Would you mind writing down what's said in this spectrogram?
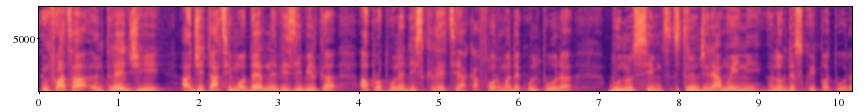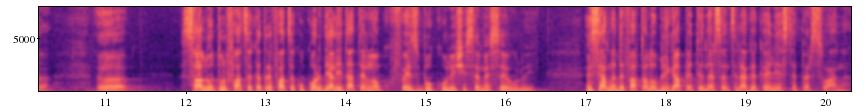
În fața întregii agitații moderne, vizibil că a propune discreția ca formă de cultură, bunul simț, strângerea mâinii în loc de scuipătură, uh, salutul față către față cu cordialitate în loc Facebook-ului și SMS-ului, înseamnă de fapt a-l obliga pe tânăr să înțeleagă că el este persoană,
